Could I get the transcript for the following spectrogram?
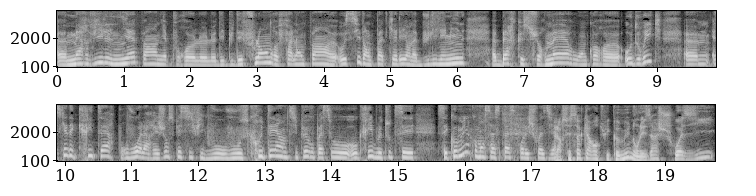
Merville, Nieppe, hein, Nieppe pour le, début des Flandres, Falampin aussi dans le Pas-de-Calais, on a Bully-les-Mines, Berck-sur-Mer ou encore Audruic. Est-ce qu'il y a des critères pour vous à la région spécifique? Vous, vous scrutez un petit peu, vous passez au, crible toutes ces, ces communes? Comment ça se passe pour les choisir? Alors ces 148 communes, on les a choisies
